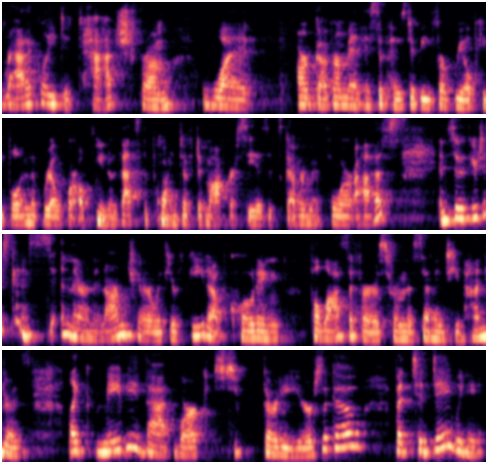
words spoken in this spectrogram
radically detached from what our government is supposed to be for real people in the real world. You know, that's the point of democracy is it's government for us. And so if you're just kind of sitting there in an armchair with your feet up quoting philosophers from the 1700s, like maybe that worked 30 years ago, but today we need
